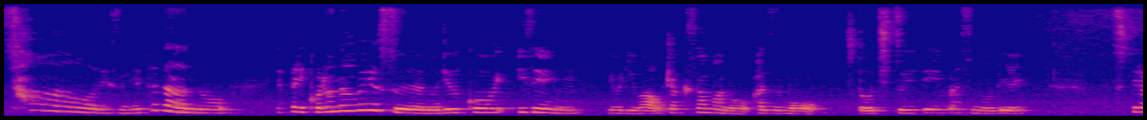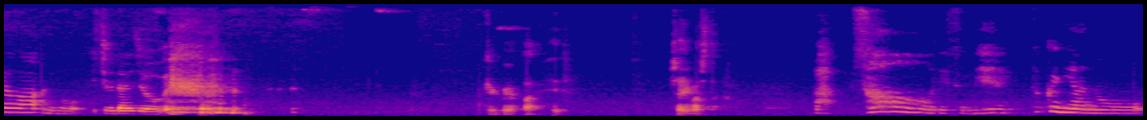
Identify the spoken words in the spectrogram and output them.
そうですね。ただあのやっぱりコロナウイルスの流行以前よりはお客様の数もちょっと落ち着いていますのでそちらはあの一応大丈夫。結構やっぱ減っちゃいましたあそうですね。特にあの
